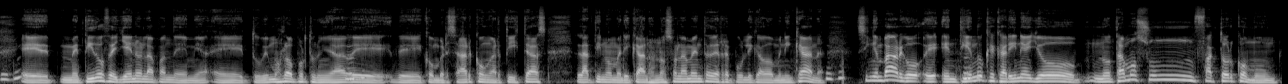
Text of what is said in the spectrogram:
Ujú. eh, metidos de lleno en la pandemia, eh, tuvimos la oportunidad de, de conversar con artistas latinoamericanos, no solamente de República Dominicana. Sin embargo, eh, entiendo que Karina y yo notamos un factor común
